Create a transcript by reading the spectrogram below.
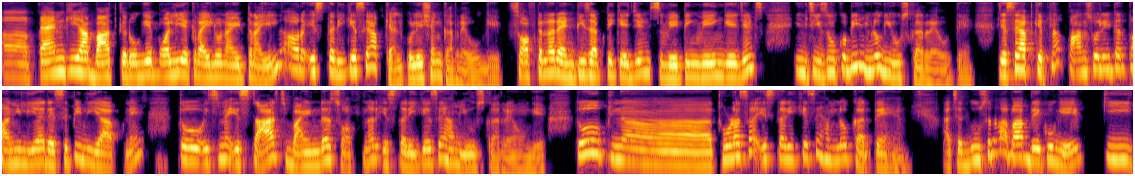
पैन की आप बात करोगे पॉलीएक्राइलोनाइट्राइल और इस तरीके से आप कैलकुलेशन कर रहे होगे। Softener, antiseptic agents, wetting, weighing agents, इन चीज़ों को भी हम लोग यूज़ कर रहे होते हैं। जैसे आप कितना 500 लीटर पानी लिया, रेसिपी लिया आपने तो इसमें स्टार्च, बाइंडर, सॉफ्टनर इस तरीके से हम यूज़ कर रहे होंगे। तो थोड़ा सा इस तरीके से हम लोग करते हैं। अच्छा दूसरा अब आप देखोगे कि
